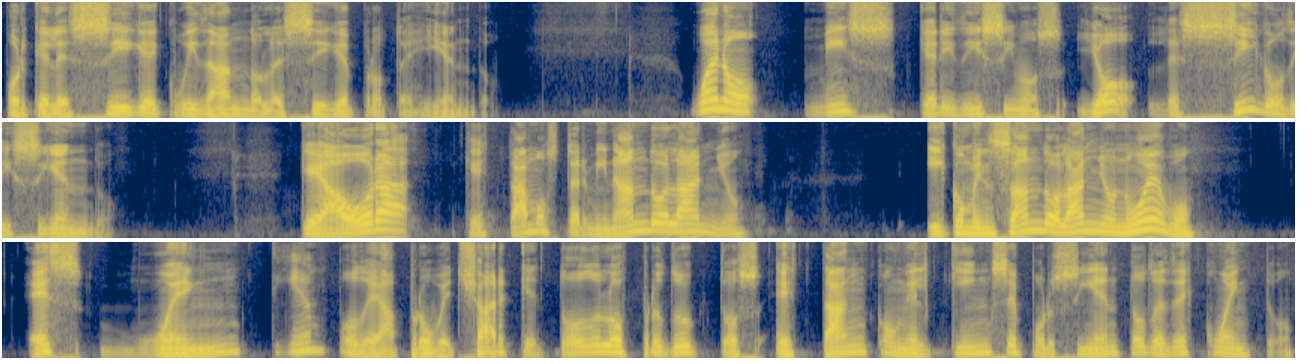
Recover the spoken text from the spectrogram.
porque le sigue cuidando, le sigue protegiendo. Bueno, mis queridísimos, yo les sigo diciendo que ahora que estamos terminando el año y comenzando el año nuevo, es buen tiempo de aprovechar que todos los productos están con el 15% de descuento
